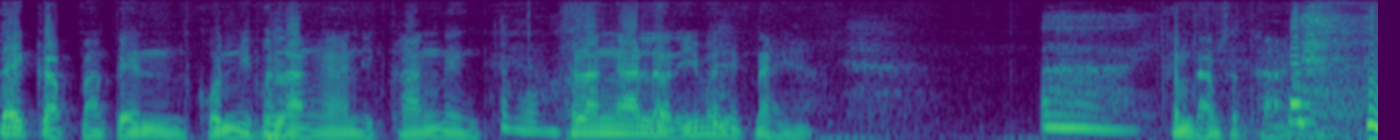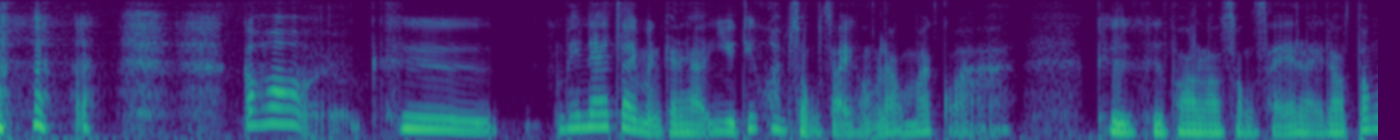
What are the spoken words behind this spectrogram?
ได้กลับมาเป็นคนมีพลังงานอีกครั้งหนึ่งโอ้โหพลังงานเหล่านี้มาจากไหนฮะเอ้ย คำถามสุดท้าย ก็คือไม่แน่ใจเหมือนกันค่ะ อยู่ที่ความสงสัยของเรามากกว่า คือคือพอเราสงสัยอะไร เราต้อง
